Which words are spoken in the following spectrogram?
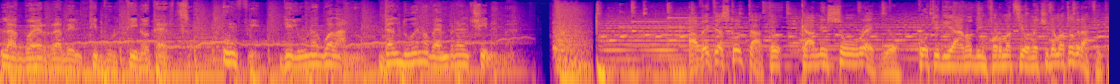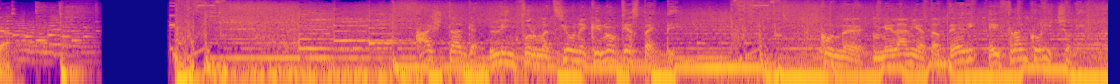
La guerra del Tiburtino III. Un film di Luna Gualano, dal 2 novembre al cinema. Avete ascoltato Coming Soon Radio, quotidiano di informazione cinematografica. Hashtag l'informazione che non ti aspetti. Con Melania Tadderi e Franco Riccioli.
